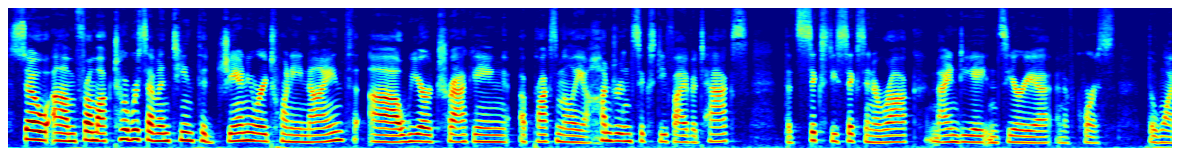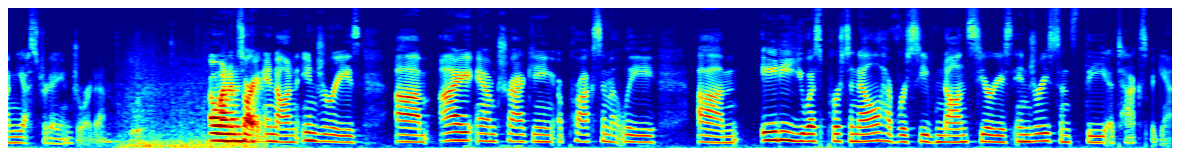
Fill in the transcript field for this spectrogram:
So, um, from October 17th to January 29th, uh, we are tracking approximately 165 attacks That's 66 in Iraq, 98 in Syria, and of course, the one yesterday in Jordan. Oh, and I'm sorry, and on injuries, um, I am tracking approximately um, 80 U.S. personnel have received non serious injuries since the attacks began.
